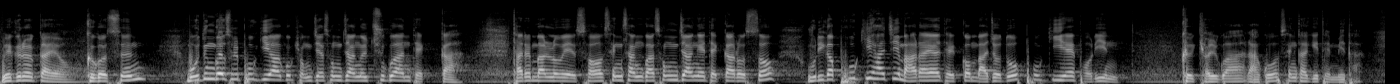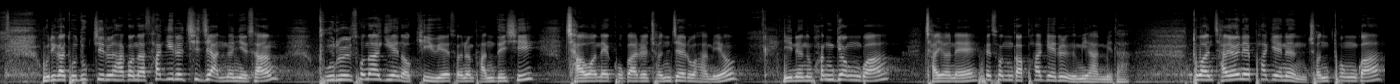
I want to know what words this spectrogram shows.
왜 그럴까요? 그것은 모든 것을 포기하고 경제 성장을 추구한 대가, 다른 말로 해서 생산과 성장의 대가로서 우리가 포기하지 말아야 될 것마저도 포기해 버린 그 결과라고 생각이 됩니다. 우리가 도둑질을 하거나 사기를 치지 않는 이상 불을 소나기에 넣기 위해서는 반드시 자원의 고갈을 전제로 하며 이는 환경과 자연의 훼손과 파괴를 의미합니다. 또한 자연의 파괴는 전통과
